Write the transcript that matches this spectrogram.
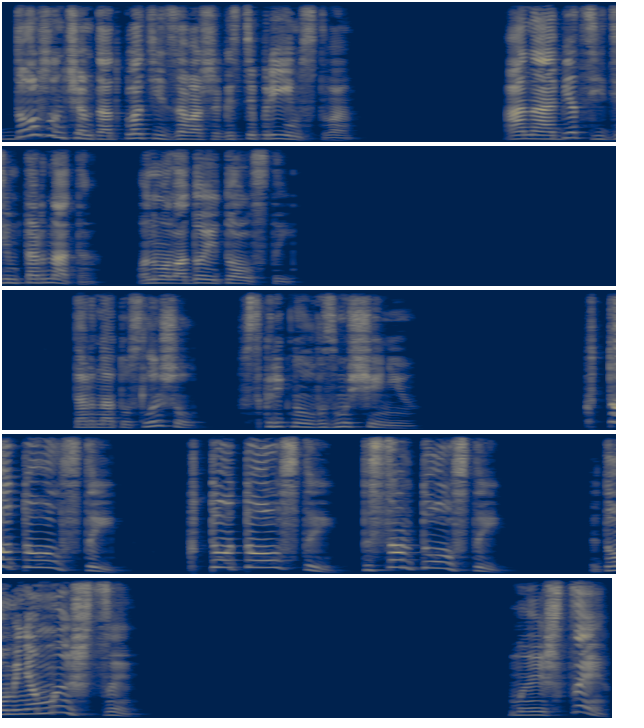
Должен чем-то отплатить за ваше гостеприимство. А на обед съедим торната. Он молодой и толстый. Торнат услышал, вскрикнул в возмущении. Кто толстый? Кто толстый? Ты сам толстый. Это у меня мышцы. Мышцы,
